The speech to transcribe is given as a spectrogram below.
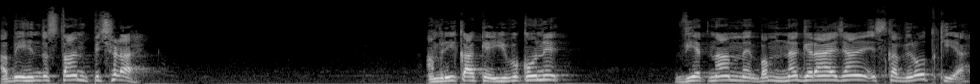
अभी हिंदुस्तान पिछड़ा है। अमेरिका के युवकों ने वियतनाम में बम न गिराए जाएँ, इसका विरोध किया।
